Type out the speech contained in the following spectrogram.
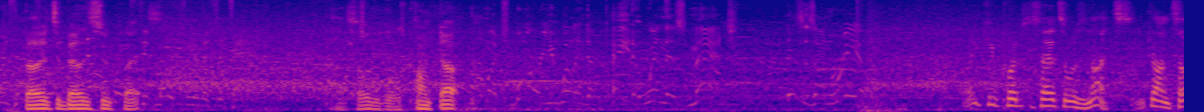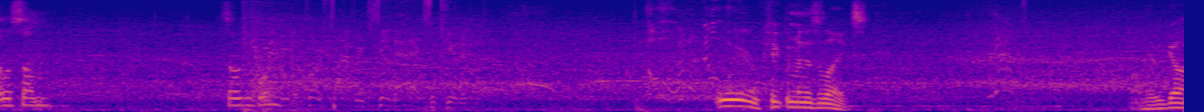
There's the Belly to belly suplex. twisted motion of this attack. And Soulja Boy's pumped up. How much more are you willing to pay Why you keep putting his head to his nuts? You trying to tell us something? Soulja Boy? The first time we've seen that executed. Ooh, kicked him in his legs. Oh, here we go.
